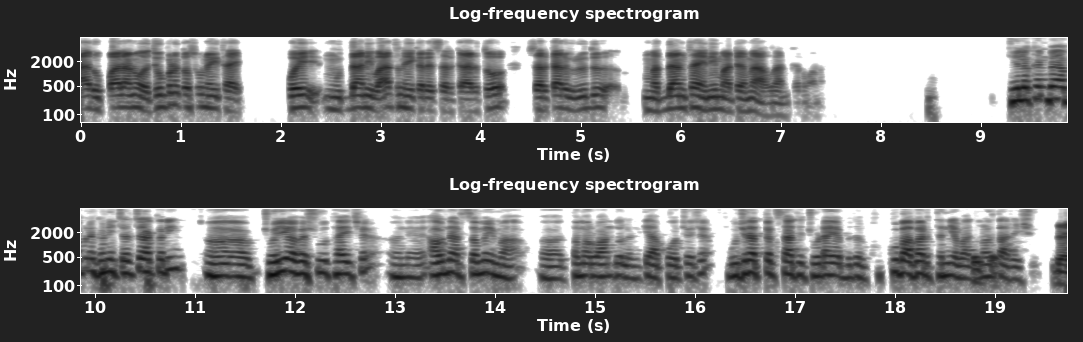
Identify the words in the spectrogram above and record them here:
આ રૂપાલાનું હજુ પણ કશું નહીં થાય કોઈ મુદ્દાની વાત નહીં કરે સરકાર તો સરકાર વિરુદ્ધ મતદાન થાય એની માટે અમે આહવાન કરવાના. જી લખનભાઈ આપણે ઘણી ચર્ચા કરી. જોઈએ હવે શું થાય છે અને આવનાર સમયમાં તમારું આંદોલન ક્યાં પહોંચે છે. ગુજરાત તક સાથે જોડાયા બદલ ખૂબ ખૂબ આભાર. ધન્યવાદ. મળતા રહીશું. જય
